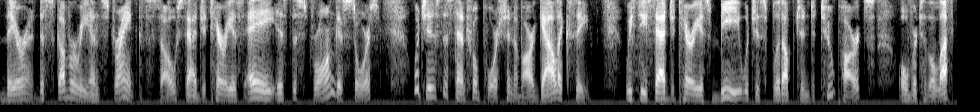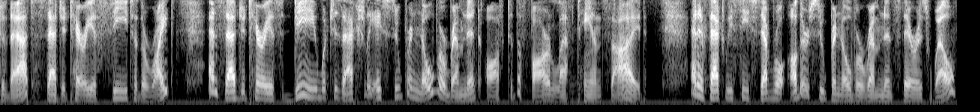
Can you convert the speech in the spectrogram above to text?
their discovery and strength. So Sagittarius A is the strongest source, which is the central portion of our galaxy. We see Sagittarius B, which is split up into two parts over to the left of that Sagittarius C to the right and Sagittarius D, which is actually a supernova remnant off to the far left hand side. And in fact, we see several other supernova remnants there as well.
